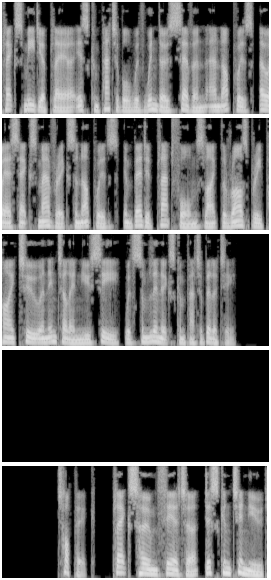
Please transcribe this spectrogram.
Plex Media Player is compatible with Windows 7 and upwards, OS X Mavericks and upwards, embedded platforms like the Raspberry Pi 2 and Intel NUC, with some Linux compatibility. Plex Home Theater discontinued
